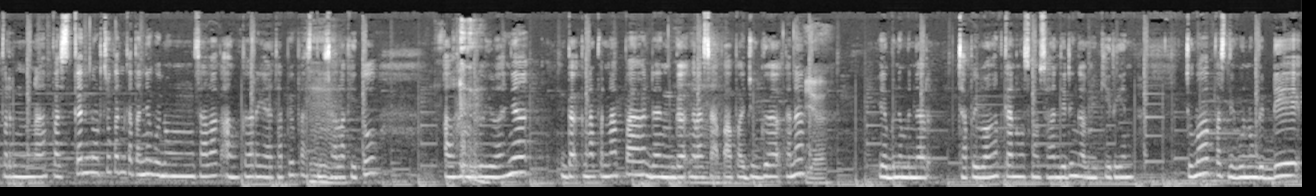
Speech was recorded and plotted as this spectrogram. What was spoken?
pernah pas kan Nursu kan katanya Gunung Salak angker ya tapi pas Hmm. di Salak itu alhamdulillahnya nggak kenapa-napa dan nggak ngerasa apa-apa juga karena Iya. ya bener-bener capek banget kan ngos-ngosan jadi nggak mikirin cuma pas di Gunung Gede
